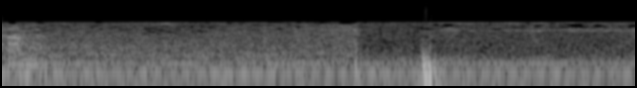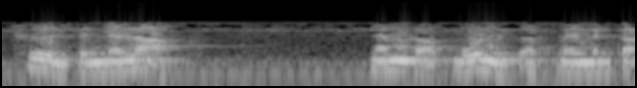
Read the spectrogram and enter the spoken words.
ทำ ขึ้นเป็นระลอกแล้วมันก็บุญมันมันก็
